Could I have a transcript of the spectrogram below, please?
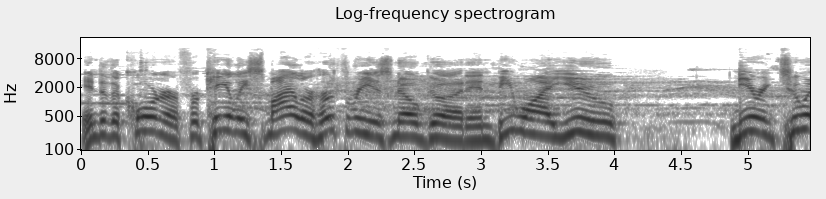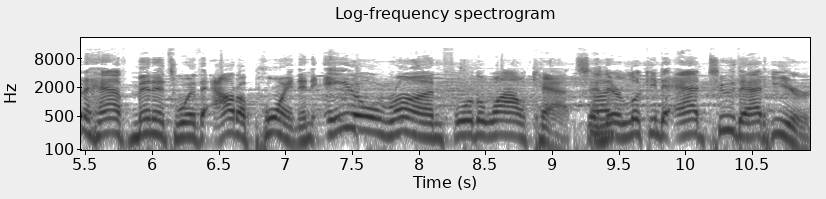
Into the corner for Kaylee Smiler. Her three is no good, and BYU nearing two and a half minutes without a point. An 8 0 run for the Wildcats, and they're looking to add to that here.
